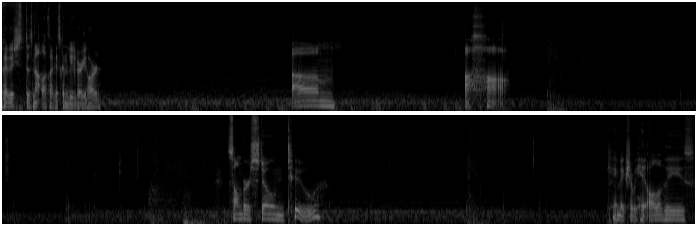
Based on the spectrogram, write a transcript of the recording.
Okay, this does not look like it's going to be very hard. Um... Uh-huh. Somber Stone 2. Okay, make sure we hit all of these.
